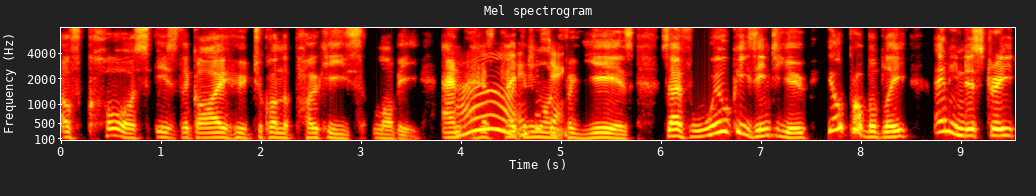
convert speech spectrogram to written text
of course, is the guy who took on the pokies lobby and oh, has taken them on for years. So if Wilkie's into you, you're probably an industry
